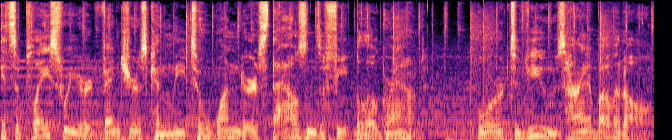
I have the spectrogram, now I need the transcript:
It's a place where your adventures can lead to wonders thousands of feet below ground, or to views high above it all.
